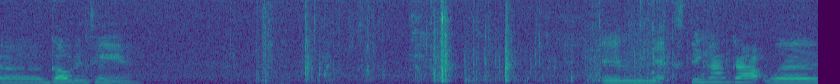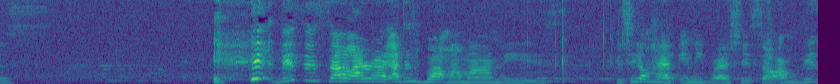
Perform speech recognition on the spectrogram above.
uh, Golden Tan. And next thing I got was, this is so ironic. I just bought my mom these. Because she don't have any brushes. So I'm this,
